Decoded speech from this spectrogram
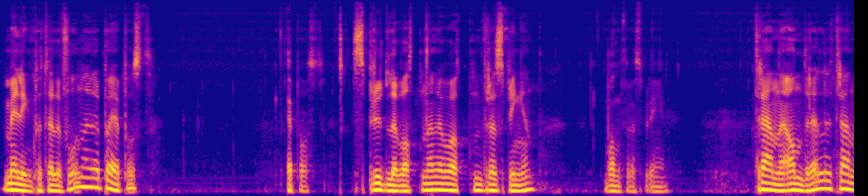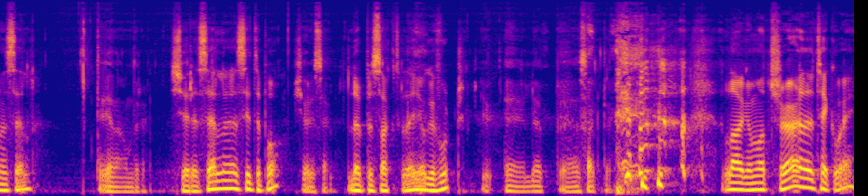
Melding på telefon eller på e-post? E-post. Sprudlevann eller vann fra springen? Vann fra springen. Trene andre eller trene selv? Trene andre. Kjøre selv eller sitte på? Kjøre selv. Løpe sakte eller jogge fort? Løpe eh, sakte. Lage mat sjøl eller takeaway?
